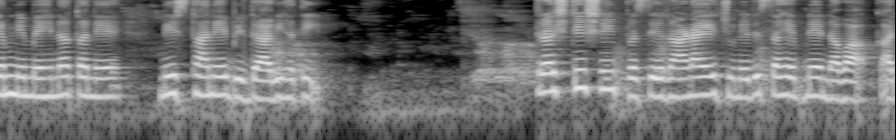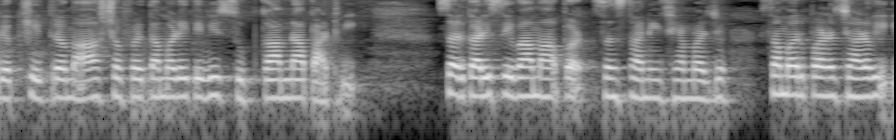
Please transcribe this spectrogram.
તેમની મહેનત અને નિષ્ઠાને બિરદાવી હતી. ટ્રસ્ટી શ્રી બસીર રાણાએ જુનેર સાહેબને નવા કાર્યક્ષેત્રમાં સફળતા મળે તેવી શુભકામના પાઠવી. સરકારી સેવામાં પણ સંસ્થાની જેમ જ સમર્પણ જાળવી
